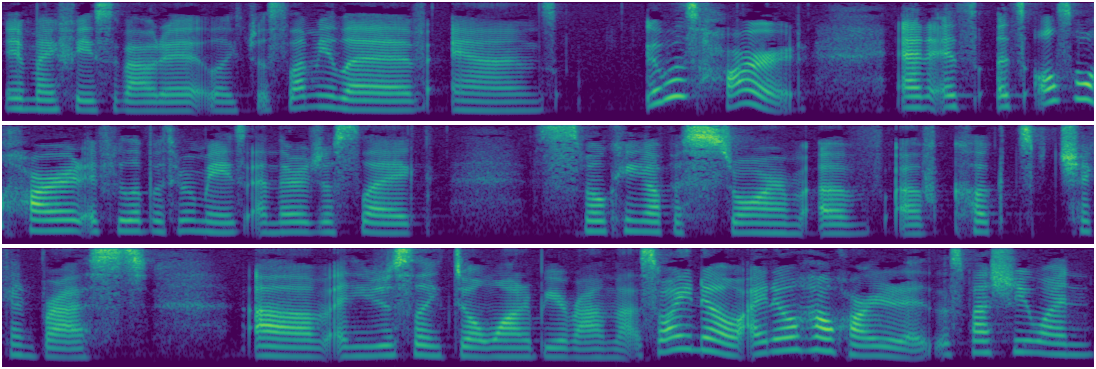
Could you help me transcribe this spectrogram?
in my face about it? Like, just let me live. And it was hard. And it's it's also hard if you live with roommates and they're just like, smoking up a storm of of cooked chicken breast um, and you just like don't want to be around that. So i know i know how hard it is especially when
